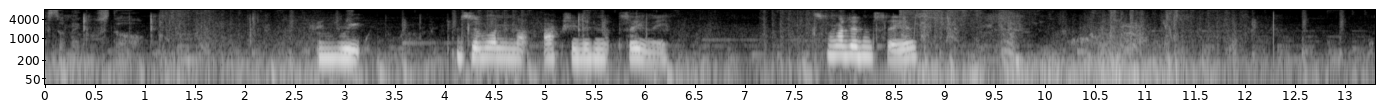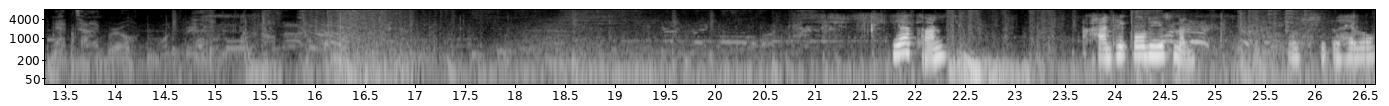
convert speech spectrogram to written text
Eso me gustó. Re- Someone that actually didn't see me. Someone didn't see us. Nap time, bro. Yeah, I can. I can't take all these men. Let's shoot the hell.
